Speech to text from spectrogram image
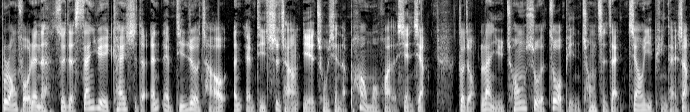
不容否认呢，随着三月开始的 NFT 热潮，NFT 市场也出现了泡沫化的现象，各种滥竽充数的作品充斥在交易平台上。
